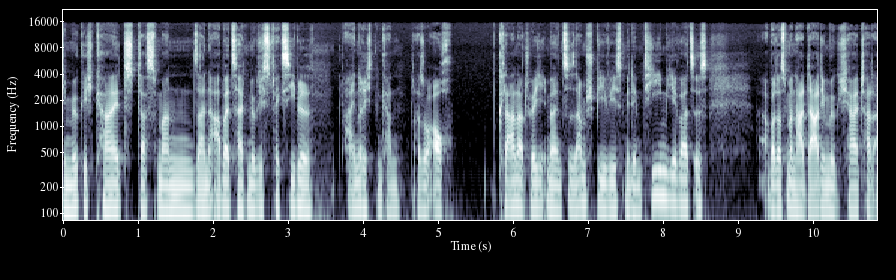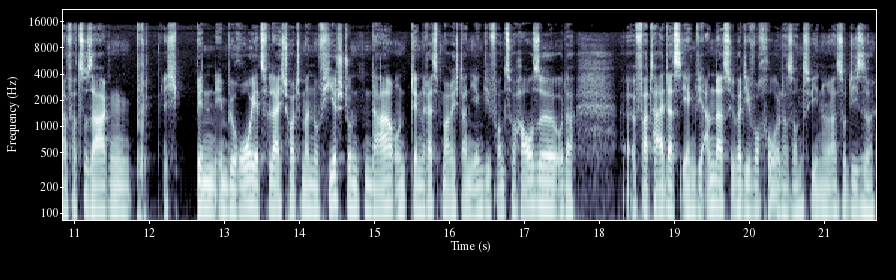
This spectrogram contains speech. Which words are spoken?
die Möglichkeit, dass man seine Arbeitszeit möglichst flexibel einrichten kann. Also auch klar natürlich immer ein Zusammenspiel, wie es mit dem Team jeweils ist, aber dass man halt da die Möglichkeit hat, einfach zu sagen, ich bin im Büro jetzt vielleicht heute mal nur vier Stunden da und den Rest mache ich dann irgendwie von zu Hause oder äh, verteile das irgendwie anders über die Woche oder sonst wie. Ne? Also diese,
